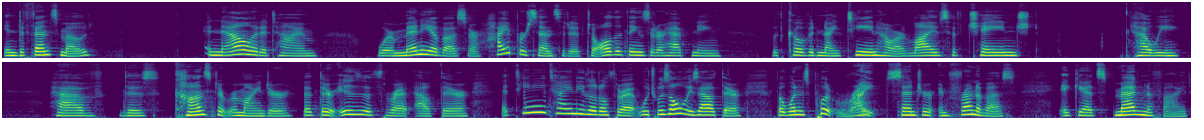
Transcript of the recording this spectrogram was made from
in defense mode. And now, at a time where many of us are hypersensitive to all the things that are happening with COVID 19, how our lives have changed, how we have this constant reminder that there is a threat out there, a teeny tiny little threat, which was always out there, but when it's put right center in front of us, it gets magnified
